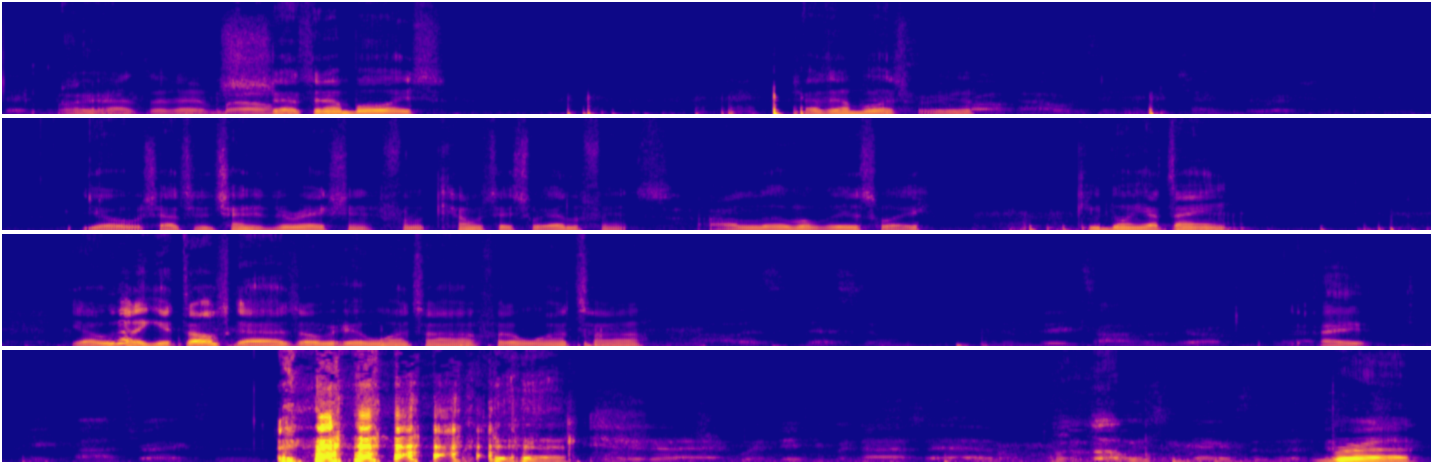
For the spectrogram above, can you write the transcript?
Technically, Shout out to that, bro. shout out to them boys. Shout out to them boys for real. raw power team, change of direction. Yo, shout out to the change of direction from Conversation with LFants. All love over this way. Keep doing your thing. Yo, we gotta get those guys over here one time for the one time. Oh, that's that's them, them big timers, y'all. Hey, Get contracts. And, what did uh, what Nicki Minaj have? When she came to the Bruh.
